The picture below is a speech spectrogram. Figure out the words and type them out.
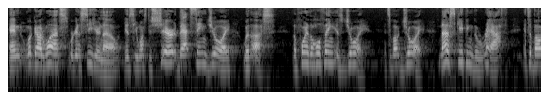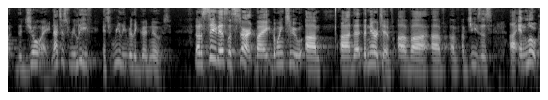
And what God wants, we're going to see here now, is he wants to share that same joy with us. The point of the whole thing is joy. It's about joy. Not escaping the wrath It's about the joy, not just relief. It's really, really good news. Now, to see this, let's start by going to um, uh, the, the narrative of, uh, of, of, of, Jesus uh, in Luke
